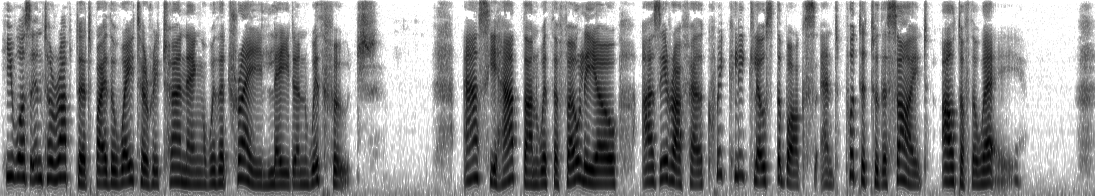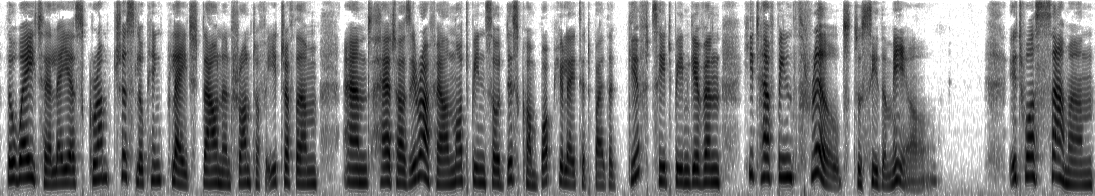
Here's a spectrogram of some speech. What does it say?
He was interrupted by the waiter returning with a tray laden with food. As he had done with the folio, Aziraphale quickly closed the box and put it to the side, out of the way. The waiter lay a scrumptious looking plate down in front of each of them, and had Aziraphale not been so discombobulated by the gifts he'd been given, he'd have been thrilled to see the meal. It was salmon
